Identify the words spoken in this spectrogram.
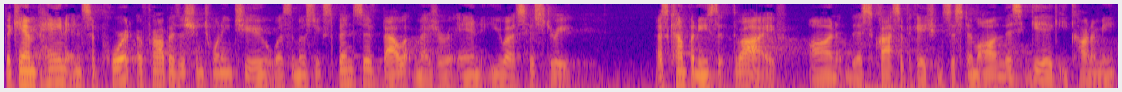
The campaign in support of Proposition 22 was the most expensive ballot measure in U.S. history, as companies that thrive on this classification system, on this gig economy,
